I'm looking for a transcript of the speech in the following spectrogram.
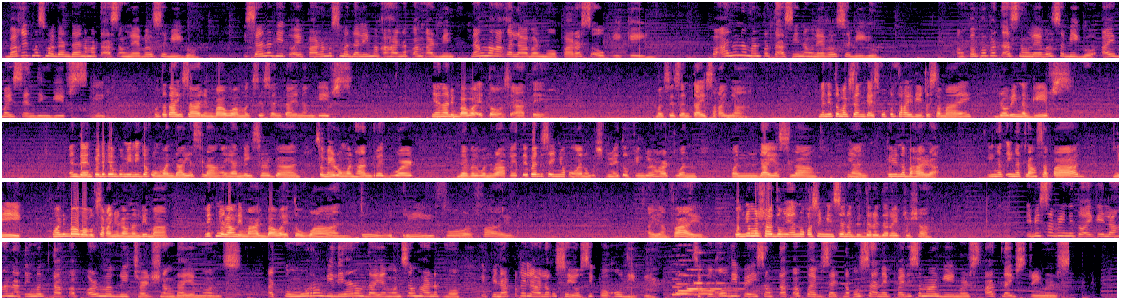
Bakit mas maganda na mataas ang level sa Bigo? Isa na dito ay para mas madali makahanap ang admin ng makakalaban mo para sa OPK. Paano naman pataasin ang level sa Bigo? Ang pagpapataas ng level sa Bigo ay by sending gifts. Punta tayo sa halimbawa magsisend tayo ng gifts. Yan halimbawa ito, si ate. Magsisend tayo sa kanya. Ganito mag-send guys, pupunta kayo dito sa may drawing na gifts. And then, pwede kayong pumili dyan kung 1 dias lang. Ayan, laser gun. So, mayroong 100 worth, level 1 rocket. Depende sa inyo kung anong gusto nyo. Ito, finger heart, 1, 1 dias lang. Yan, kayo na bahala. Ingat-ingat lang sa pag-click. Kung halimbawa, babagsakan nyo lang ng 5, click nyo lang 5. Halimbawa, ito, 1, 2, 3, 4, 5. Ayan, 5. Huwag nyo masyadong i-ano kasi minsan nagdidire-diretso siya. Ibig sabihin nito ay kailangan nating mag-top up or mag-recharge ng diamonds. At kung murang bilihan ng diamonds ang hanap mo, ipinapakilala ko sa iyo si CocoDP. Si CocoDP ay isang top-up website na kung saan ay pwede sa mga gamers at live streamers.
